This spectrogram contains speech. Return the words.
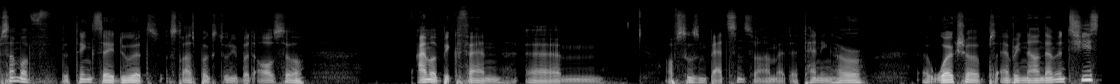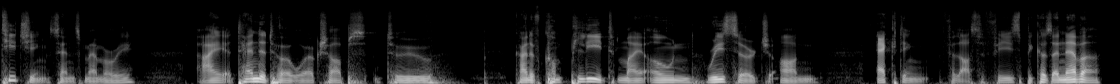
some of the things they do at Strasberg Studio, but also I'm a big fan. Um, of Susan Batson, so I'm attending her uh, workshops every now and then. And she's teaching sense memory. I attended her workshops to kind of complete my own research on acting philosophies because I never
